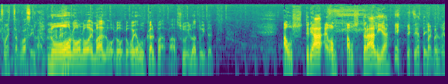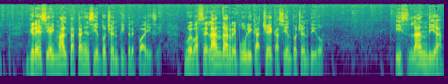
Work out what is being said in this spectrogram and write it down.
Tú me estás vacilando. No, no, no, es más, lo, lo- lo voy a buscar para subirlo a Twitter. Austria- Au- Australia, fíjate, yo pensé, Grecia y Malta están en 183 países. Nueva Zelanda, República Checa, 182. Islandia,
